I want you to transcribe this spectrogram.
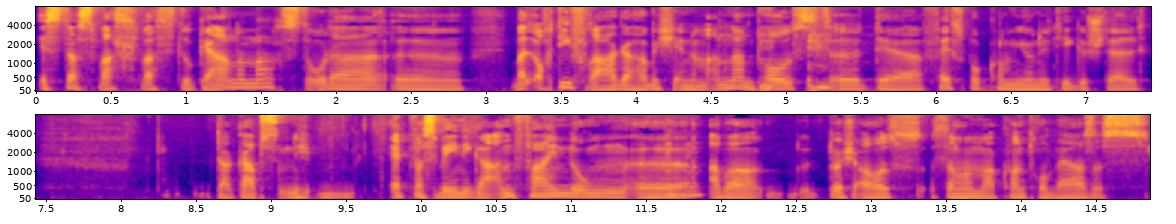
ist das was, was du gerne machst? Oder, äh, weil auch die Frage habe ich in einem anderen Post äh, der Facebook-Community gestellt. da gab es etwas weniger Anfeindungen, äh, Mhm. aber durchaus, sagen wir mal, Kontroverses.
